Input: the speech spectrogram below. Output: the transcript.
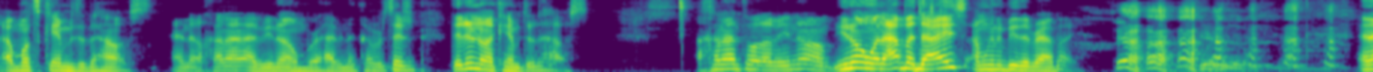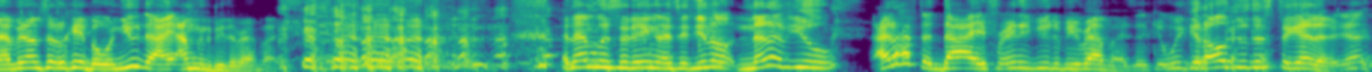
I once came into the house, and Elchanan and Avinom were having a conversation. They didn't know I came to the house. Elchanan told Avinom, you know, when Abba dies, I'm going to be the rabbi. and Avinom said, okay, but when you die, I'm going to be the rabbi. and I'm listening, and I said, you know, none of you, I don't have to die for any of you to be rabbis. Okay, we could all do this together. Yeah?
